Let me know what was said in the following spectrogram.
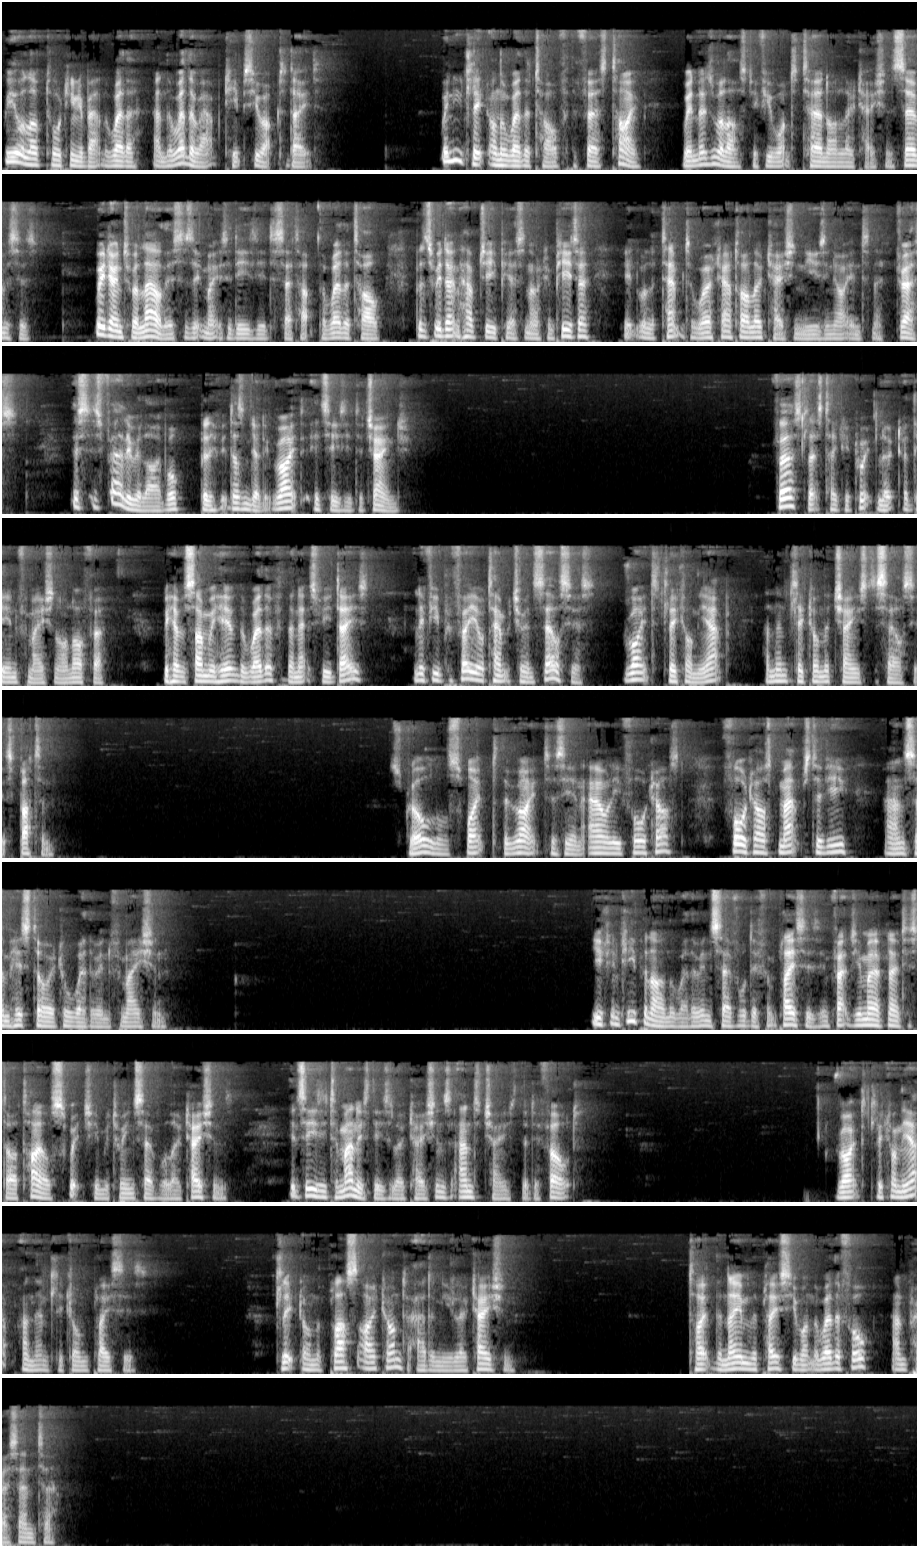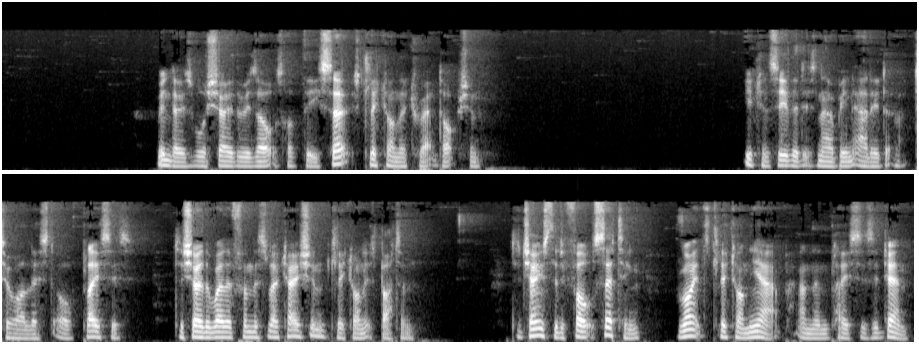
We all love talking about the weather, and the weather app keeps you up to date. When you click on the weather tile for the first time, Windows will ask if you want to turn on location services. We're going to allow this as it makes it easier to set up the weather tile, but as we don't have GPS in our computer, it will attempt to work out our location using our internet address. This is fairly reliable, but if it doesn't get it right, it's easy to change. First, let's take a quick look at the information on offer. We have a summary here of the weather for the next few days, and if you prefer your temperature in Celsius, right click on the app and then click on the Change to Celsius button. Scroll or swipe to the right to see an hourly forecast, forecast maps to view, and some historical weather information. You can keep an eye on the weather in several different places. In fact, you may have noticed our tiles switching between several locations. It's easy to manage these locations and to change the default. Right click on the app and then click on Places. Click on the plus icon to add a new location. Type the name of the place you want the weather for and press enter. Windows will show the results of the search. Click on the correct option. You can see that it's now been added to our list of places. To show the weather from this location, click on its button. To change the default setting, right click on the app and then places again.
